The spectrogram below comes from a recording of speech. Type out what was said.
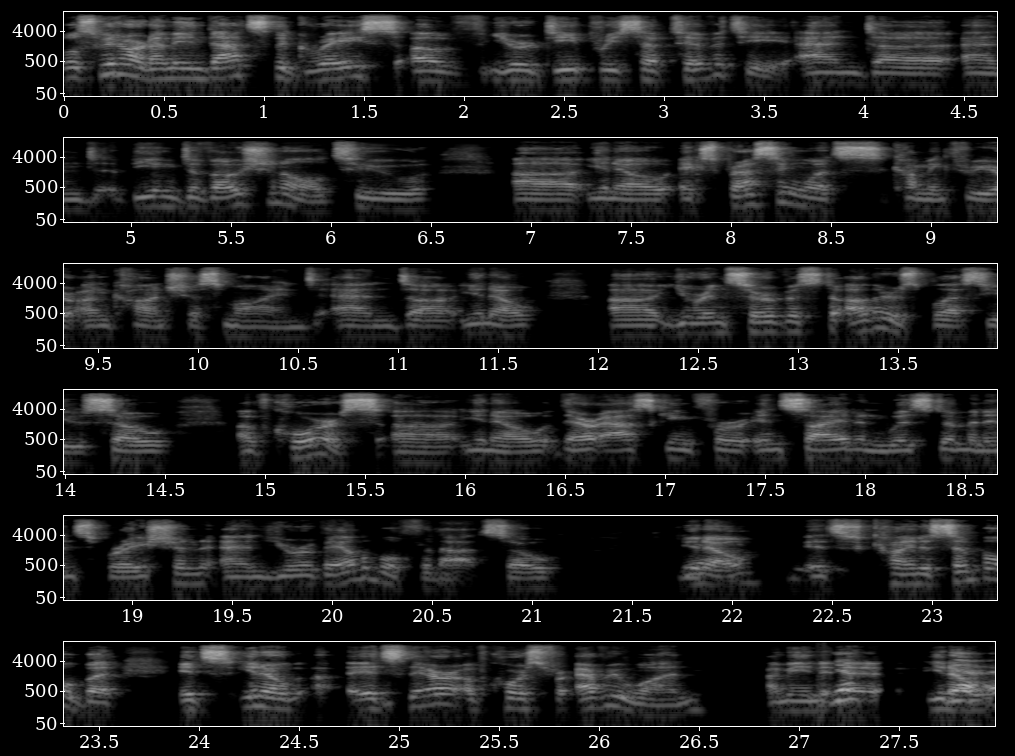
Well, sweetheart, I mean, that's the grace of your deep receptivity and uh, and being devotional to, uh, you know, expressing what's coming through your unconscious mind, and uh, you know, uh, you're in service to others. Bless you. So, of course, uh, you know, they're asking for insight and wisdom and inspiration, and you're available for that. So, you Yeah. know, it's kind of simple, but it's you know, it's there, of course, for everyone. I mean, Yeah. uh, you know. Yeah,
